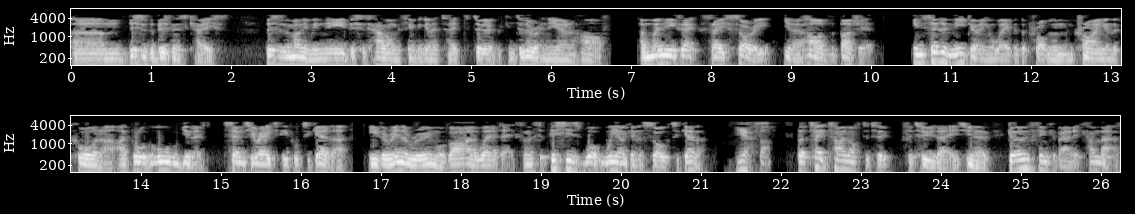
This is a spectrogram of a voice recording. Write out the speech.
um, this is the business case, this is the money we need, this is how long we think we're going to take to do it, we can deliver it in a year and a half. And when the execs say, sorry, you know, halve the budget, instead of me going away with the problem and crying in the corner, I brought all, you know, 70 or 80 people together, either in a room or via WebEx, and I said, this is what we are going to solve together. Yes. But, but take time off to two, for two days, you know, go and think about it, come back.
